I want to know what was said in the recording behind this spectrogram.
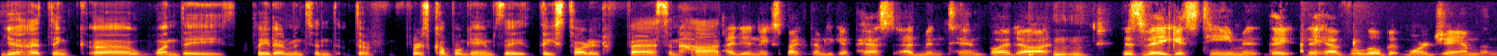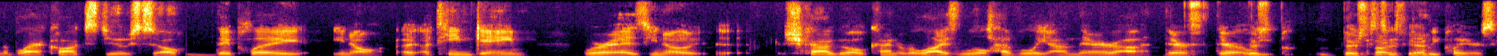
Yeah, I think uh, when they played Edmonton, the first couple games, they they started fast and hot. I didn't expect them to get past Edmonton, but uh, this Vegas team they they have a little bit more jam than the Blackhawks do. So they play you know a, a team game, whereas you know Chicago kind of relies a little heavily on their uh, their their elite their excuse stars, yeah. elite players.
